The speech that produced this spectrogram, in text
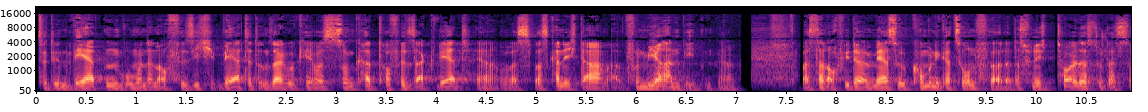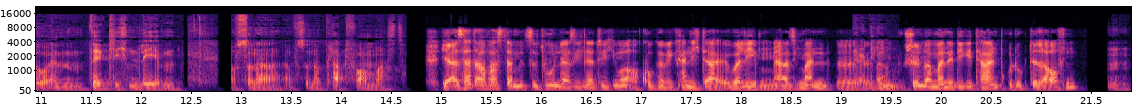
zu den Werten, wo man dann auch für sich wertet und sagt, okay, was ist so ein Kartoffelsack wert? Ja, was was kann ich da von mir anbieten? Ja, was dann auch wieder mehr so Kommunikation fördert. Das finde ich toll, dass du das so im wirklichen Leben auf so einer auf so einer Plattform machst. Ja, es hat auch was damit zu tun, dass ich natürlich immer auch gucke, wie kann ich da überleben. Ja, also ich meine, äh, ja, schön, weil meine digitalen Produkte laufen. Mhm.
